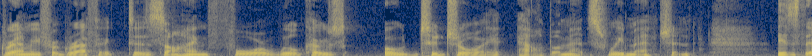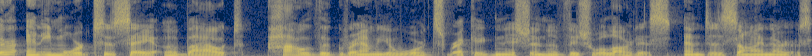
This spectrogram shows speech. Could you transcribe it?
Grammy for graphic design for Wilco's Ode to Joy album, as we mentioned. Is there any more to say about how the Grammy Awards recognition of visual artists and designers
